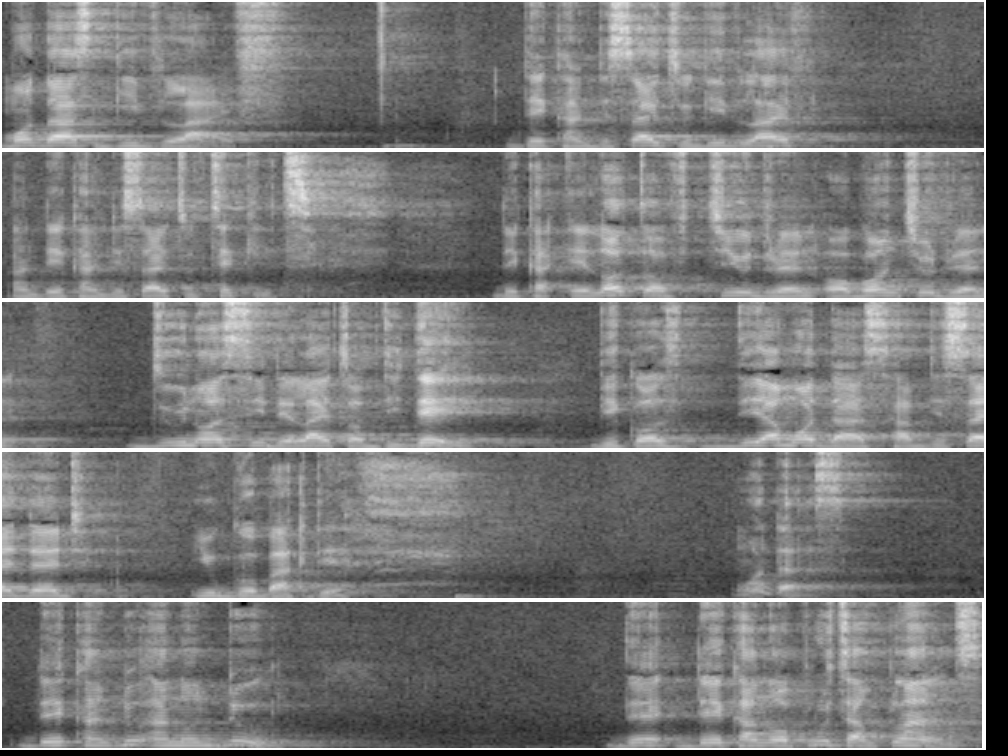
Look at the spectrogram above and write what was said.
Mothers give life. They can decide to give life and they can decide to take it. They can, a lot of children or born children do not see the light of the day because their mothers have decided you go back there. Mothers, they can do and undo. They, they can uproot and plant.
